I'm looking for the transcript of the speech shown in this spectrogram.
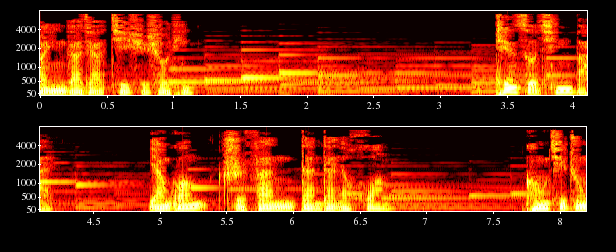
欢迎大家继续收听。天色清白，阳光只泛淡淡的黄，空气中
